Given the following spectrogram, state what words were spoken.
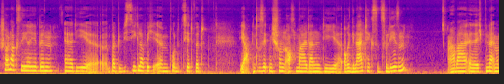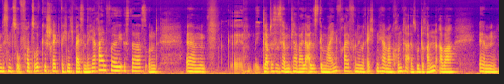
Sherlock-Serie bin, äh, die äh, bei BBC, glaube ich, ähm, produziert wird. Ja, interessiert mich schon auch mal dann die Originaltexte zu lesen. Aber äh, ich bin da immer ein bisschen zu, vor zurückgeschreckt, weil ich nicht weiß, in welcher Reihenfolge ist das. Und ähm, äh, ich glaube, das ist ja mittlerweile alles gemeinfrei von den Rechten her. Man kommt da also dran, aber ähm,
